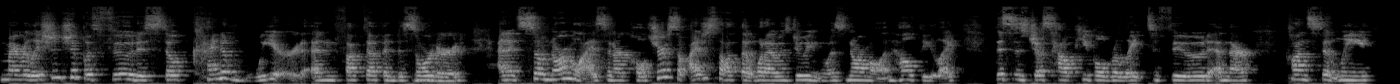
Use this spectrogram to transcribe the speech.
my relationship with food is still kind of weird and fucked up and disordered mm-hmm. and it's so normalized in our culture. So i just thought that what i was doing was normal and healthy. Like this is just how people relate to food and they're constantly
